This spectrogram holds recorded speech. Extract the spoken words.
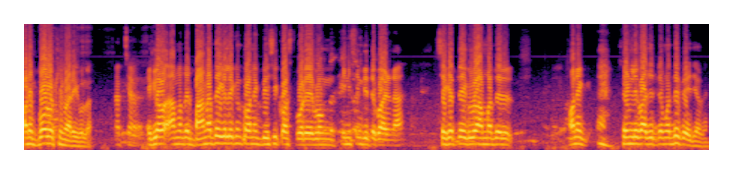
অনেক বড় খিমার এগুলা। আচ্ছা। এগুলো আমাদের বানাতে গেলে কিন্তু অনেক বেশি কষ্ট পড়ে এবং ফিনিশিং দিতে পারে না। সেক্ষেত্রে এগুলো আমাদের অনেক ফ্রেন্ডলি বাজেটের মধ্যে পেয়ে যাবেন।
